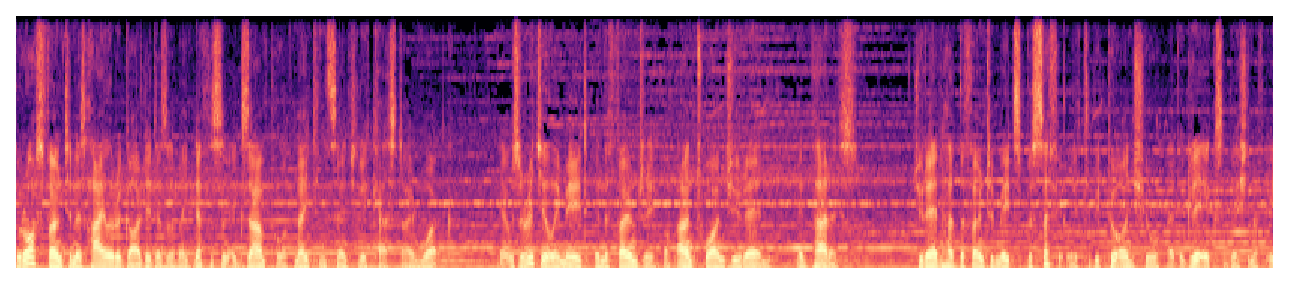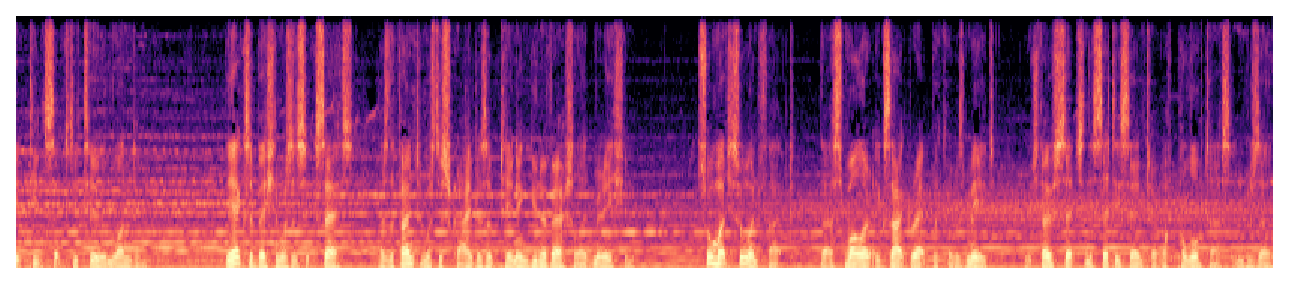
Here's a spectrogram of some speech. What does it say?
The Ross Fountain is highly regarded as a magnificent example of 19th century cast iron work. It was originally made in the foundry of Antoine Durenne in Paris. Durenne had the fountain made specifically to be put on show at the Great Exhibition of 1862 in London. The exhibition was a success, as the fountain was described as obtaining universal admiration. So much so, in fact, that a smaller exact replica was made, which now sits in the city centre of Pelotas in Brazil.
